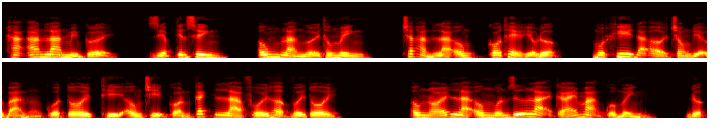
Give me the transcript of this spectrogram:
Hạ an lan mỉm cười, diệp tiên sinh, ông là người thông minh chắc hẳn là ông có thể hiểu được, một khi đã ở trong địa bàn của tôi thì ông chỉ còn cách là phối hợp với tôi. Ông nói là ông muốn giữ lại cái mạng của mình, được,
